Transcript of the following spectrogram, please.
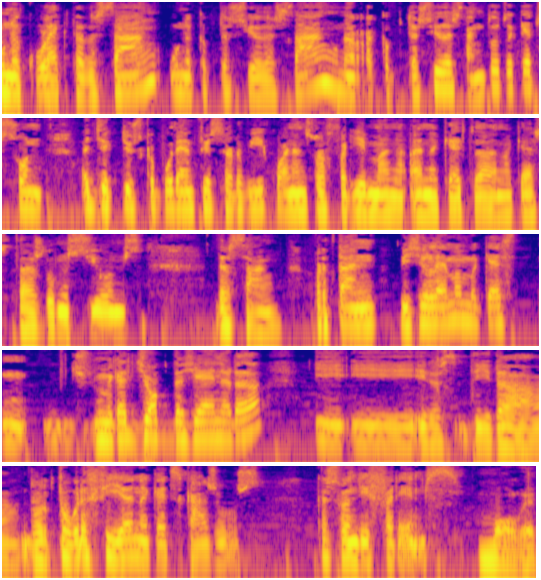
Una col·lecta de sang, una captació de sang, una recaptació de sang, tots aquests són adjectius que podem fer servir quan ens referim en, en, aquest, en aquestes donacions de sang. Per tant, vigilem amb aquest, amb aquest joc de gènere i, i, i d'ortografia en aquests casos que són diferents. Molt bé.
